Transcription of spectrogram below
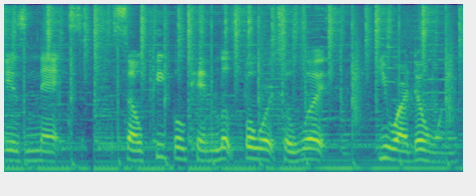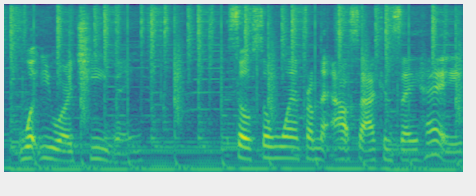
is next so people can look forward to what you are doing, what you are achieving. So someone from the outside can say, hey,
